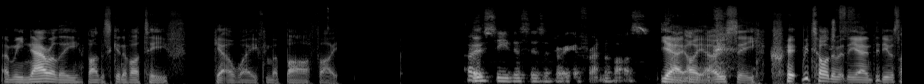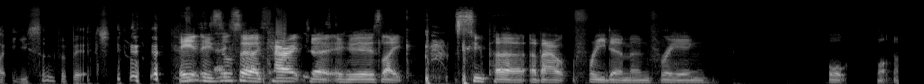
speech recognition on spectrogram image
And we narrowly, by the skin of our teeth, get away from a bar fight. Oh, see, this is a very good friend of ours. Yeah, oh yeah, OC. We told him at the end and he was like, You son of a bitch. He, He's he's also a character who is like super about freedom and freeing or whatnot.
